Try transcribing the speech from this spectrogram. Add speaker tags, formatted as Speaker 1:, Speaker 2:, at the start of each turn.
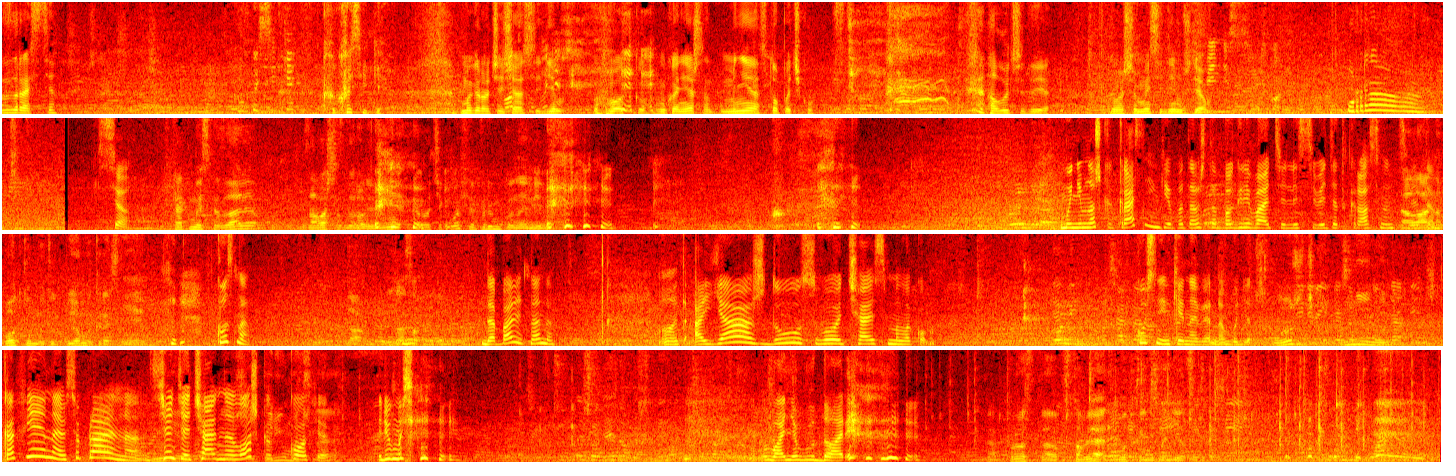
Speaker 1: Здрасте.
Speaker 2: Кукусики.
Speaker 1: Кукусики. Мы, короче, сейчас сидим... Водку. Ну, конечно. Мне стопочку. А лучше две. В общем, мы сидим, ждем. Ура!
Speaker 2: Все.
Speaker 1: Как мы сказали, за ваше здоровье. Мне, короче, кофе в рюмку налили.
Speaker 2: Мы немножко красненькие, потому что обогреватели светят красным
Speaker 1: Да ладно,
Speaker 2: цветом.
Speaker 1: водку мы тут пьем и краснеем.
Speaker 2: Вкусно?
Speaker 1: Да, на сахар.
Speaker 2: Добавить надо? Вот. А я жду свой чай с молоком. Вкусненький, наверное, будет.
Speaker 1: Ложечка мини.
Speaker 2: Кофейная, все правильно. Зачем тебе чайная ложка
Speaker 1: рюмочная.
Speaker 2: кофе? Рюмочная. Ваня в ударе.
Speaker 1: Просто вставляет водка не по-детски.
